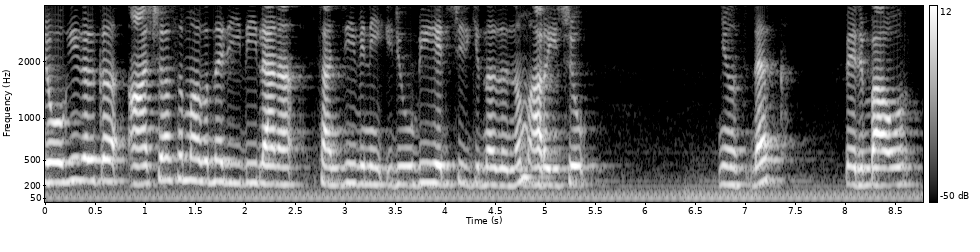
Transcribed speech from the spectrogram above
രോഗികൾക്ക് ആശ്വാസമാകുന്ന രീതിയിലാണ് സഞ്ജീവിനി രൂപീകരിച്ചിരിക്കുന്നതെന്നും അറിയിച്ചു. News desk Perumbavoor.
